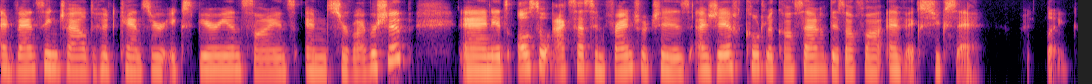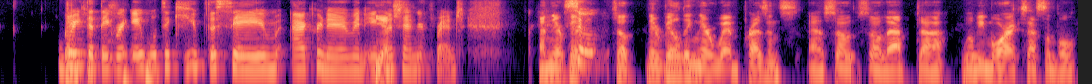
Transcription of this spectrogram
Advancing Childhood Cancer Experience, Science, and Survivorship. And it's also Access in French, which is Agir contre le cancer des enfants avec succès. Like, great that they were able to keep the same acronym in English yes. and in French. And they're so, so they're building their web presence, uh, so so that uh, will be more accessible,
